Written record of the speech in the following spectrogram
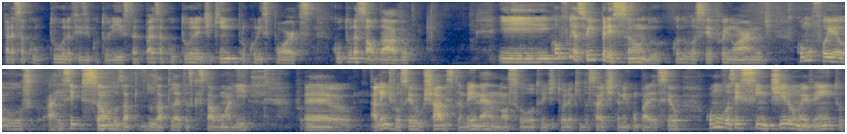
para essa cultura fisiculturista, para essa cultura de quem procura esportes, cultura saudável. E qual foi a sua impressão do, quando você foi no Arnold? Como foi os, a recepção dos, dos atletas que estavam ali? É, além de você, o Chaves também, né? Nosso outro editor aqui do site também compareceu. Como vocês se sentiram no evento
